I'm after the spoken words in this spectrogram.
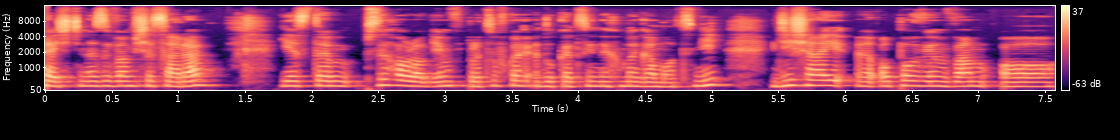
Cześć, nazywam się Sara. Jestem psychologiem w placówkach edukacyjnych Mega Mocni. Dzisiaj e, opowiem Wam o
